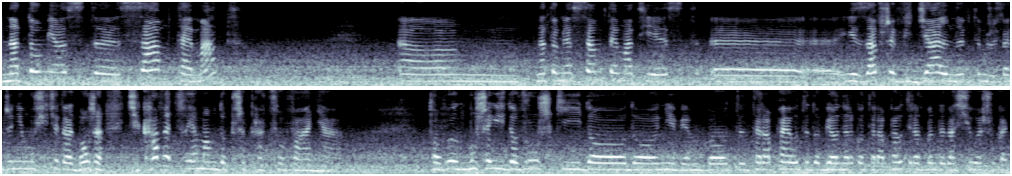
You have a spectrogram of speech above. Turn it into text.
Natomiast e, sam temat Em, Natomiast sam temat jest, e, jest zawsze widzialny w tym życiu. Także nie musicie teraz, Boże, ciekawe, co ja mam do przepracowania. To muszę iść do wróżki, do, do nie wiem, bo te- terapeuty, do bioenergoterapeuty, teraz będę na siłę szukać.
